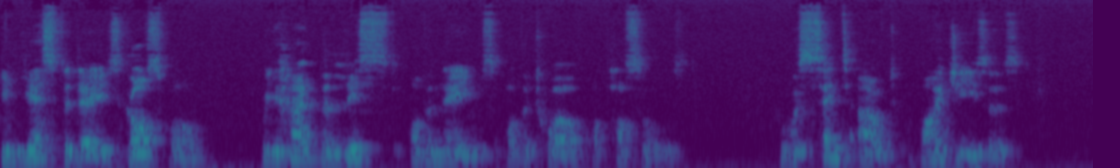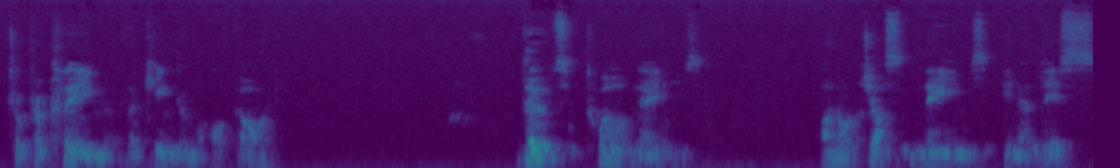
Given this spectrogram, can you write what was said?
In yesterday's Gospel, we had the list of the names of the twelve apostles who were sent out by Jesus to proclaim the kingdom of God. Those twelve names are not just names in a list,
